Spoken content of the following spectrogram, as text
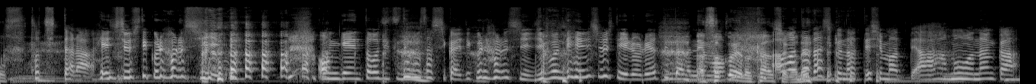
うっすね。とちったら編集してくれはるし 音源当日でも差し替えてくれはるし自分で編集していろいろやってたらねもうあそこへの感謝が慌ねただしくなってしまってああもうなんか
